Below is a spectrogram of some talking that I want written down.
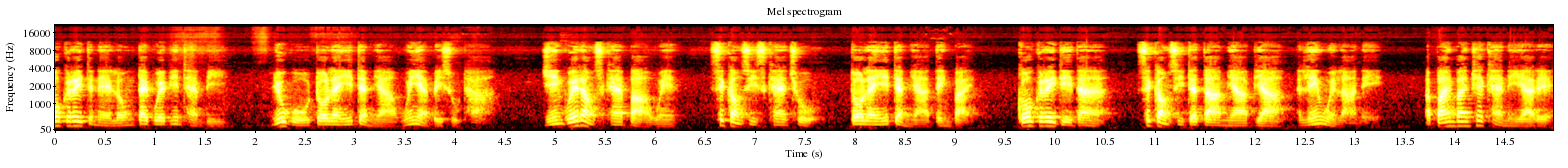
ကော့ကရိတ်တနယ်လုံးတိုက်ပွဲပြင်းထန်ပြီးမြို့ကိုတော်လန်ရေးတပ်များဝန်းရံပိတ်ဆို့ထားရင်ခွဲတောင်စခန်းပါဝင်စစ်ကောင်စီစခန်းချို့တော်လန်ရေးတပ်များတင်ပိုင်ကော့ကရိတ်ဒေသစစ်ကောင်စီတပ်သားများပြားအလင်းဝင်လာနေအပိုင်းပိုင်းဖြတ်ခံနေရတဲ့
